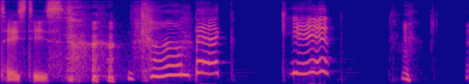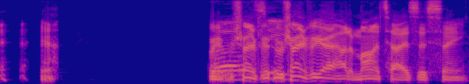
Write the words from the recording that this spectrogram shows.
tasties. Come back, kid. we're, we're Uh, trying to see- we're trying to figure out how to monetize this thing.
